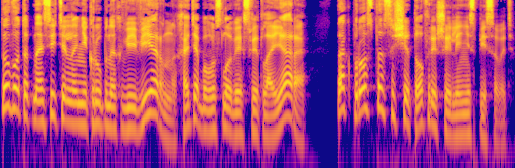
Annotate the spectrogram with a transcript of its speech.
то вот относительно некрупных виверн, хотя бы в условиях Светлояра, так просто со счетов решили не списывать.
